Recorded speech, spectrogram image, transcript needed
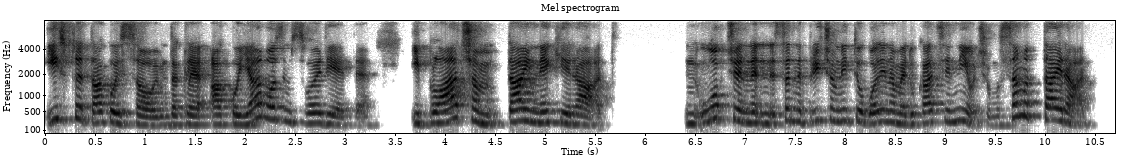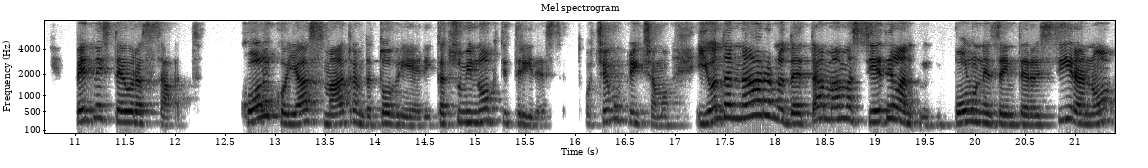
Isto je tako i sa ovim. Dakle, ako ja vozim svoje dijete i plaćam taj neki rad, uopće ne, sad ne pričam niti o godinama edukacije, ni o čemu, samo taj rad, 15 eura sat, koliko ja smatram da to vrijedi, kad su mi nokti 30, o čemu pričamo? I onda naravno da je ta mama sjedila polu nezainteresirano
